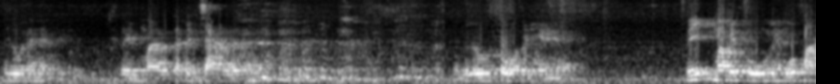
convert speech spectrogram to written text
ไม่รู้นะฮะเคยมาแต่เป็นจานเลยนะ ไม่รู้ตัวเป็นยังไงนี่มาเป็นฝูงเลยหมูป่า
